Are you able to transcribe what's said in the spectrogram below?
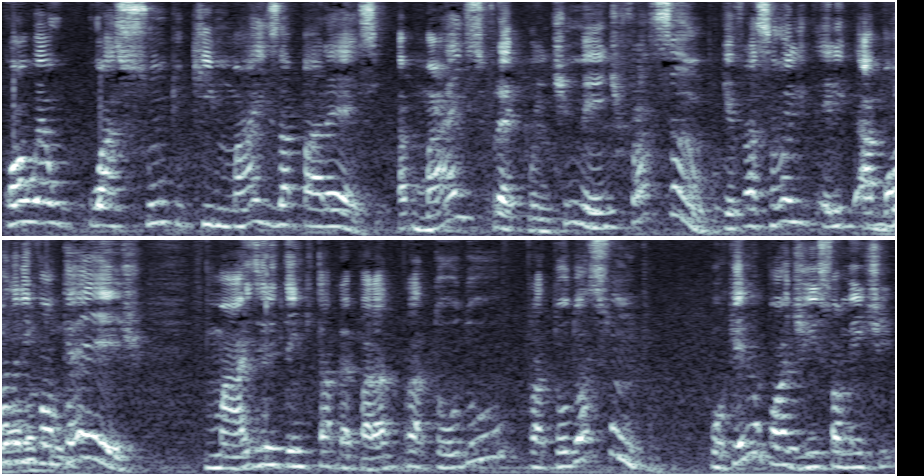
Qual é o, o assunto que mais aparece? Mais frequentemente, fração, porque fração ele, ele aborda de Engloba qualquer eixo, mas ele tem que estar preparado para todo para todo assunto. Porque ele não pode ir somente,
